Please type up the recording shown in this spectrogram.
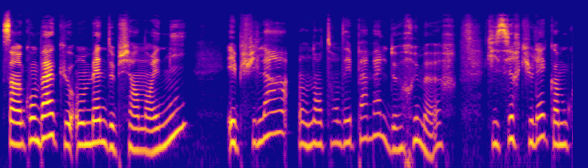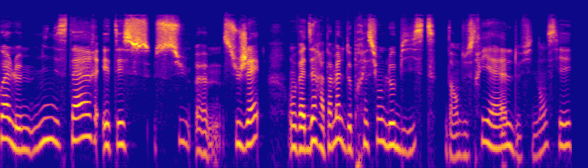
c'est un combat qu'on mène depuis un an et demi. Et puis là, on entendait pas mal de rumeurs qui circulaient comme quoi le ministère était euh, sujet, on va dire, à pas mal de pressions lobbyistes, d'industriels, de financiers,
